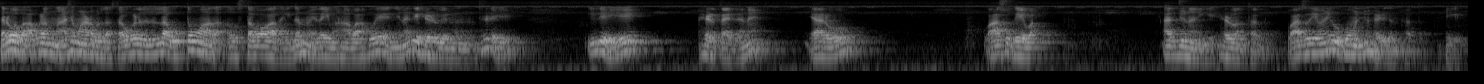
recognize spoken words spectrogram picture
ಸರ್ವ ಪಾಪಗಳನ್ನು ನಾಶ ಮಾಡಬಲ್ಲ ಸ್ತವಗಳಲ್ಲೆಲ್ಲ ಉತ್ತಮವಾದ ಸ್ತವವಾದ ಇದನ್ನು ಎದೈ ಮಹಾಬಾಹುವೇ ನಿನಗೆ ಹೇಳುವೆನು ಅಂಥೇಳಿ ಇಲ್ಲಿ ಹೇಳ್ತಾ ಇದ್ದಾನೆ. ಯಾರು? ವಾಸುದೇವ. ಅರ್ಜುನನಿಗೆ ಹೇಳುವಂಥದ್ದು. ವಾಸುದೇವನಿಗೆ ಉಪಮನ್ಯು ಹೇಳಿದಂಥದ್ದು. ಹೀಗೆ.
